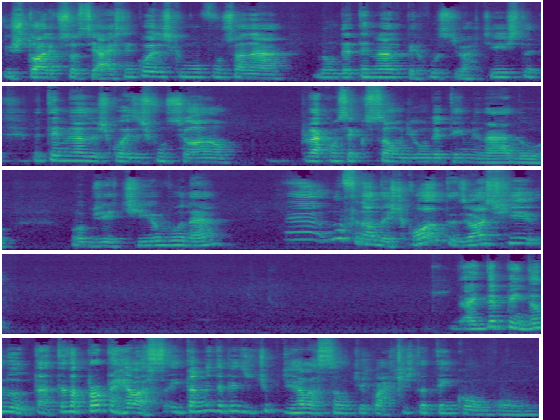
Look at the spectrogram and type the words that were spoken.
históricos sociais, tem coisas que vão funcionar num determinado percurso de artista, determinadas coisas funcionam para a consecução de um determinado objetivo, né? É, no final das contas, eu acho que aí dependendo até da própria relação, e também depende do tipo de relação que o artista tem com. com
